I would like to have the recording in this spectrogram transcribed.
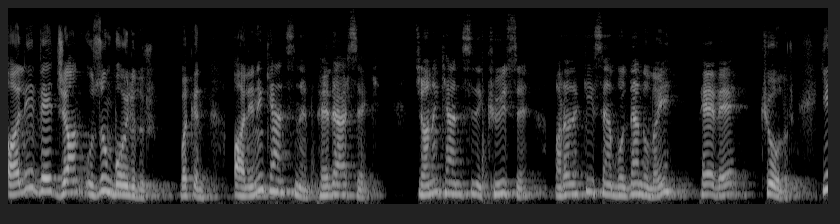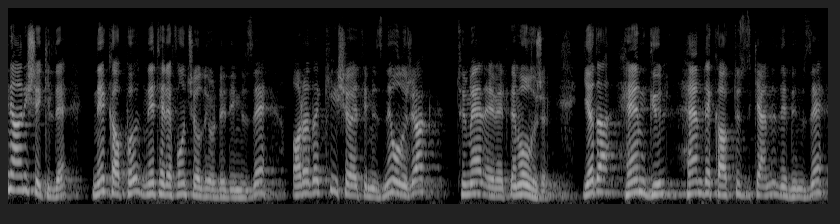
Ali ve Can uzun boyludur. Bakın Ali'nin kendisine P dersek Can'ın kendisi de Q ise aradaki sembolden dolayı P ve Q olur. Yine aynı şekilde ne kapı ne telefon çalıyor dediğimizde aradaki işaretimiz ne olacak? Tümel evetleme olacak. Ya da hem gül hem de kaktüs kendi dediğimizde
